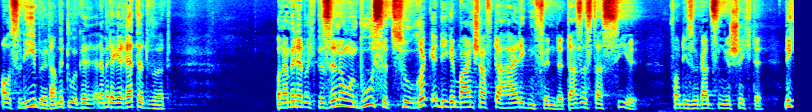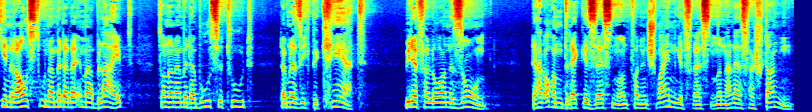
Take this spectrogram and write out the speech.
aus Liebe, damit, du, damit er gerettet wird. Und damit er durch Besinnung und Buße zurück in die Gemeinschaft der Heiligen findet. Das ist das Ziel von dieser ganzen Geschichte. Nicht ihn raustun, damit er da immer bleibt, sondern damit er Buße tut, damit er sich bekehrt. Wie der verlorene Sohn. Der hat auch im Dreck gesessen und von den Schweinen gefressen. Und dann hat er es verstanden.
